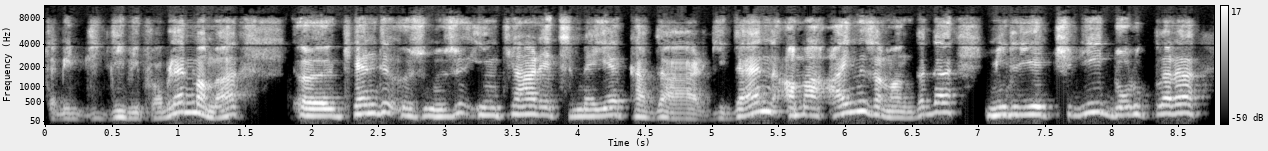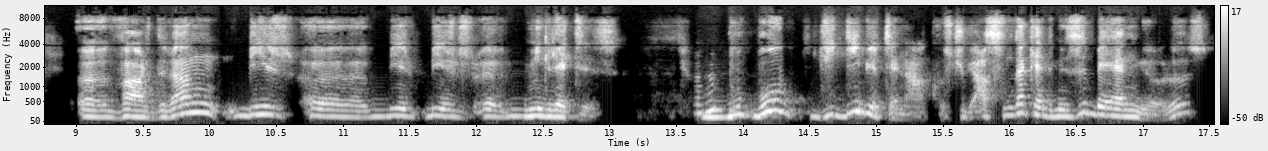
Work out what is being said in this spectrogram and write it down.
tabii ciddi bir problem ama kendi özümüzü inkar etmeye kadar giden ama aynı zamanda da milliyetçiliği doruklara vardıran bir bir bir milletiz. Bu, bu ciddi bir tenakuz. Çünkü aslında kendimizi beğenmiyoruz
